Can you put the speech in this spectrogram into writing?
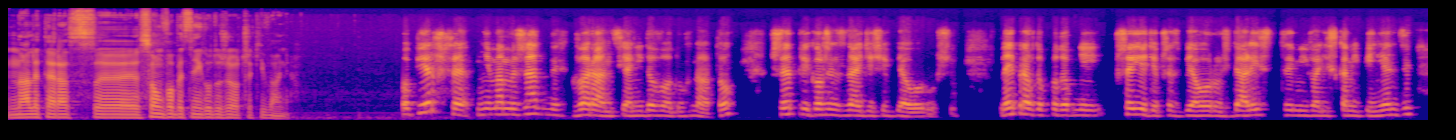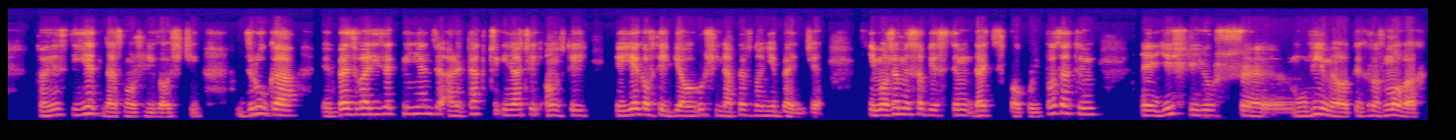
no ale teraz e, są wobec niego duże oczekiwania. Po pierwsze, nie mamy żadnych gwarancji ani dowodów na to, że Prigorzyn znajdzie się w Białorusi. Najprawdopodobniej przejedzie przez Białoruś dalej z tymi walizkami pieniędzy. To jest jedna z możliwości. Druga, y, bez walizek pieniędzy, ale tak czy inaczej on w tej, jego w tej Białorusi na pewno nie będzie. I możemy sobie z tym dać spokój. Poza tym, y, jeśli już mówimy o tych rozmowach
